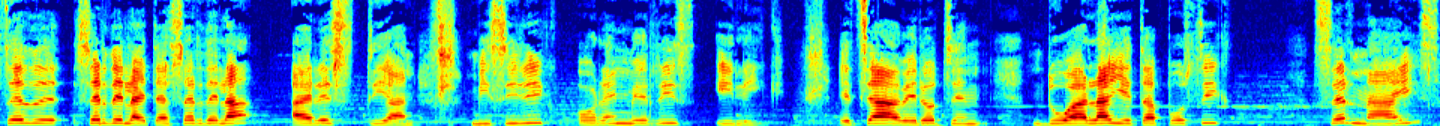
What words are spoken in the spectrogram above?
Zer, de- zer dela eta zer dela arestian bizirik orain berriz hilik. Etxea berotzen du alai eta pozik zer naiz?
